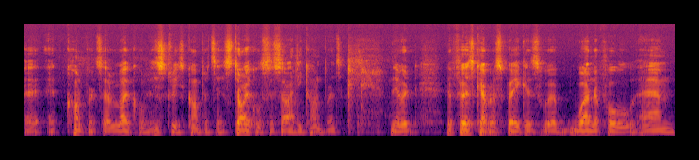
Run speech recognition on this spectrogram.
a, a conference, a local histories conference, a historical society conference. There were the first couple of speakers were wonderful. Um,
